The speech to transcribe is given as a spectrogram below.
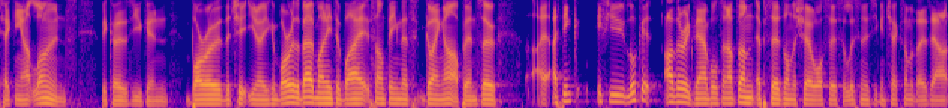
taking out loans, because you can borrow the you know, you can borrow the bad money to buy something that's going up. And so I, I think if you look at other examples, and I've done episodes on the show also, so listeners, you can check some of those out,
